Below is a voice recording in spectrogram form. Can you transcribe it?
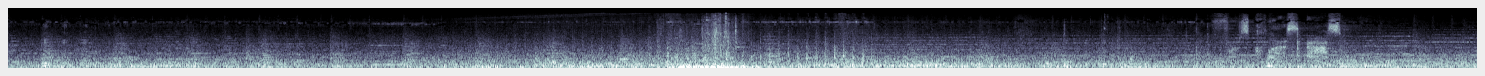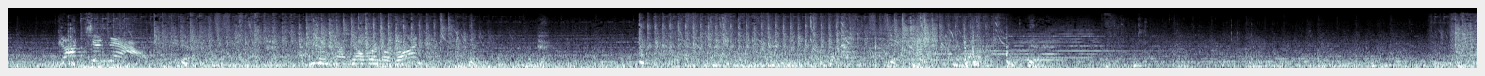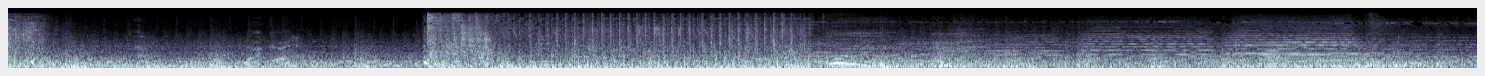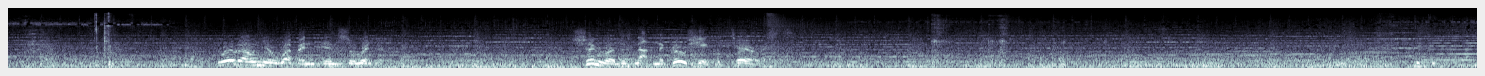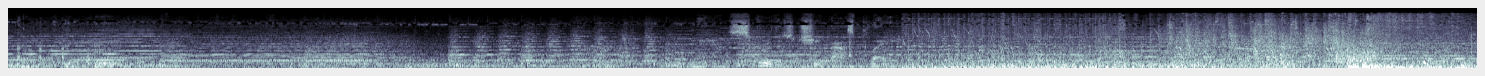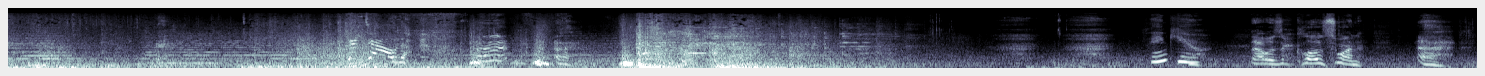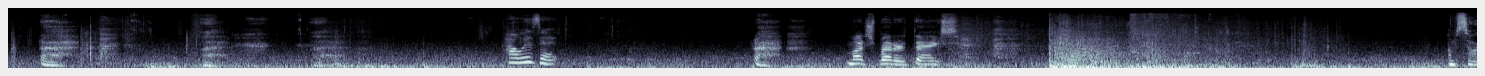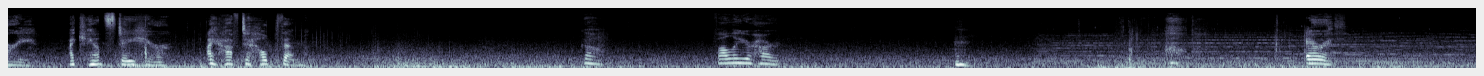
down your weapon and surrender. Shinra does not negotiate with terrorists. Thank you. That was a close one. How is it? Much better, thanks. I'm sorry. I can't stay here. I have to help them. Go. Follow your heart.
